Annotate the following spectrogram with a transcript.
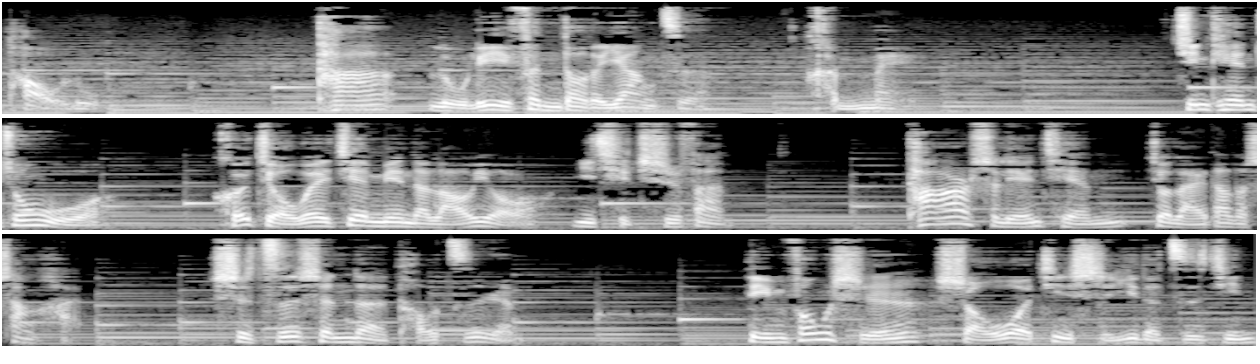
套路。他努力奋斗的样子很美。今天中午和久未见面的老友一起吃饭，他二十年前就来到了上海，是资深的投资人。顶峰时手握近十亿的资金，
